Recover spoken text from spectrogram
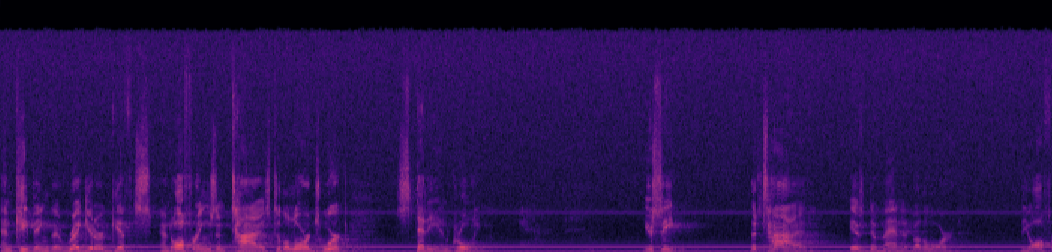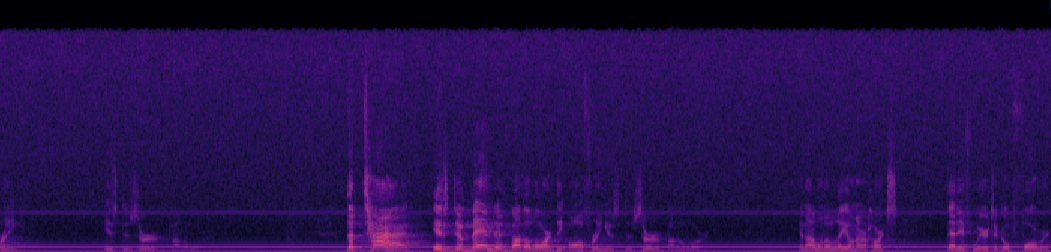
and keeping the regular gifts and offerings and tithes to the Lord's work steady and growing. You see, the tithe is demanded by the Lord, the offering is deserved by the Lord. The tithe is demanded by the Lord, the offering is deserved by the Lord. And I want to lay on our hearts that if we're to go forward,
